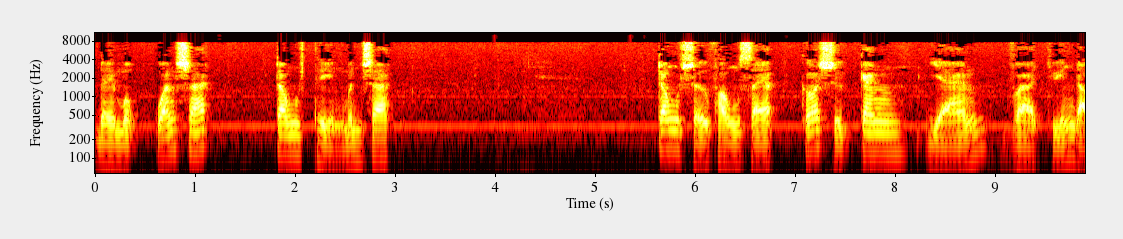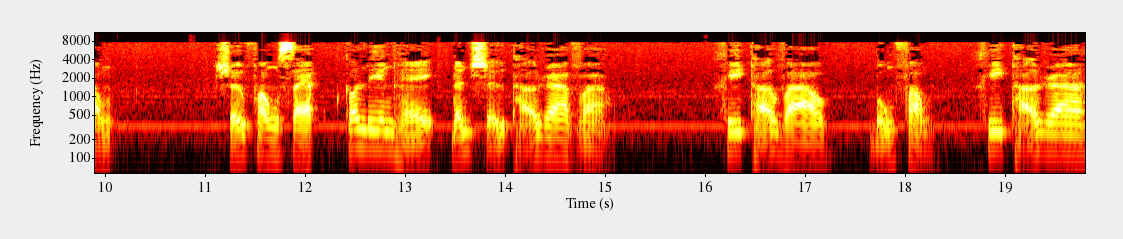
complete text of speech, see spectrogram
đề mục quán sát trong thiền minh sát. Trong sự phòng xẹp có sự căng, giãn và chuyển động. Sự phòng xẹp có liên hệ đến sự thở ra vào. Khi thở vào, bụng phòng, khi thở ra,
